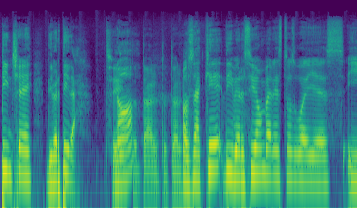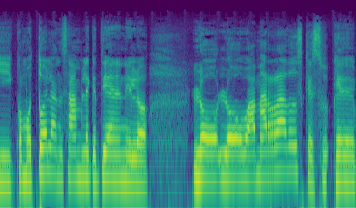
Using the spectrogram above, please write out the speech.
pinche divertida. Sí, ¿no? total, total. O sea, qué diversión ver estos güeyes y como todo el ensamble que tienen y lo lo, lo amarrados que, su- que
